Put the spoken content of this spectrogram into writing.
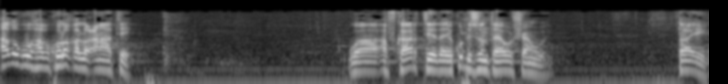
adugu hab kula qalloocnaatee waa afkaarteeda ay ku dhisan hawshaan wey ayib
